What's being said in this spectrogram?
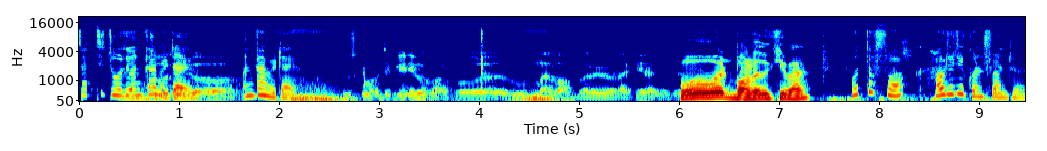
साँच्चै चोरिदियो अनि कहाँ भेटायो चोरीको हो। अनि कहाँ भेटायो उसको त्यो केटीको घरको रुफमा लक गरेर राखिरहेको हो थियो हो, भन त के भयो What the fuck? How did you confront her?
